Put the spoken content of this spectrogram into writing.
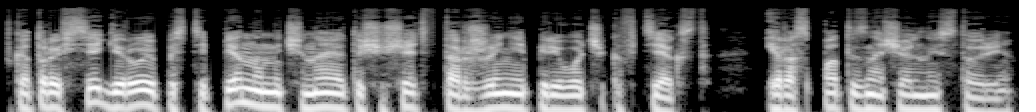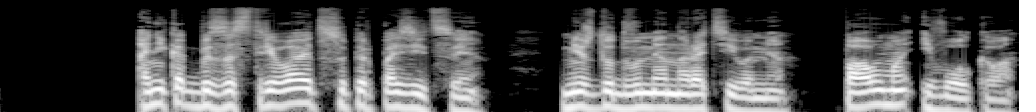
в которой все герои постепенно начинают ощущать вторжение переводчика в текст и распад изначальной истории. Они как бы застревают в суперпозиции между двумя нарративами — Баума и Волкова.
